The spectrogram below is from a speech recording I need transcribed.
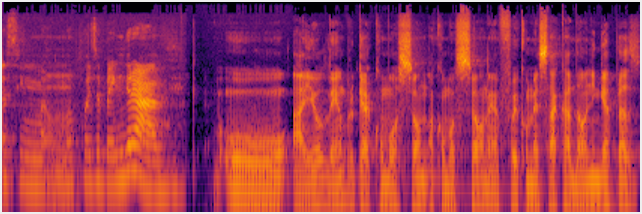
assim, uma, uma coisa bem grave. O, aí eu lembro que a comoção, a comoção, né, foi começar a cada um ligar para as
